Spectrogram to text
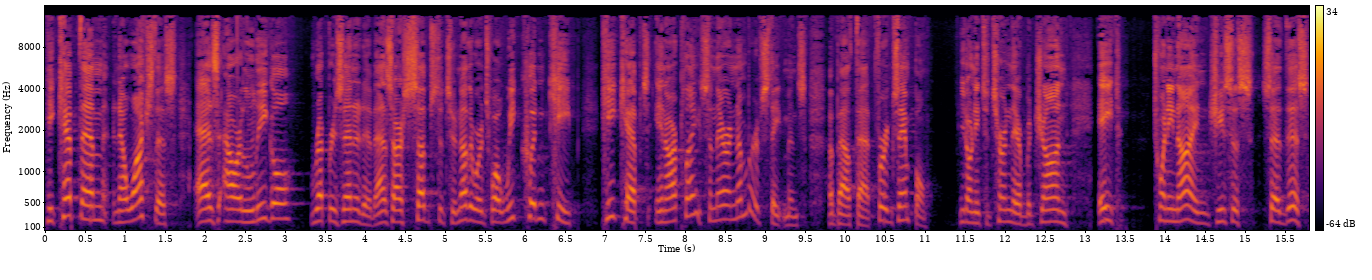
He kept them, now watch this, as our legal representative, as our substitute. In other words, what we couldn't keep, he kept in our place. And there are a number of statements about that. For example, you don't need to turn there, but John 8 29, Jesus said this,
